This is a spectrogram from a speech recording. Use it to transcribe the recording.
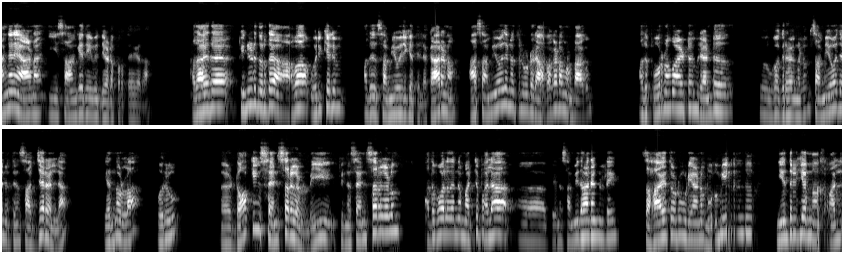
അങ്ങനെയാണ് ഈ സാങ്കേതിക വിദ്യയുടെ പ്രത്യേകത. അതായത് പിന്നീട് നിർത്ത അവ ഒരിക്കലും അത് സംയോജിക്കത്തില്ല. കാരണം ആ സംയോജനത്തിലൂടെ ഒരു അപകടം ഉണ്ടാകും അത് പൂർണമായിട്ടും രണ്ട് ഉപഗ്രഹങ്ങളും സംയോജനത്തിന് സജ്ജരല്ല എന്നുള്ള ഒരു ഡോക്കിംഗ് സെൻസറുകളുണ്ട്. ഈ പിന്നെ സെൻസറുകളും അതുപോലെ തന്നെ മറ്റു പല പിന്നെ സംവിധാനങ്ങളുടെയും സഹായത്തോടു കൂടിയാണ് ഭൂമിയിൽ നിന്ന് നിയന്ത്രിക്കുക മാത്രമല്ല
